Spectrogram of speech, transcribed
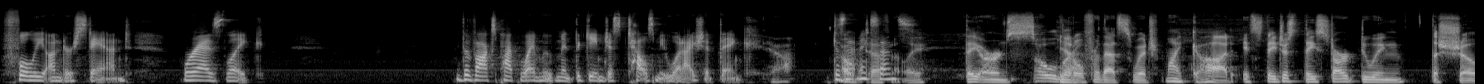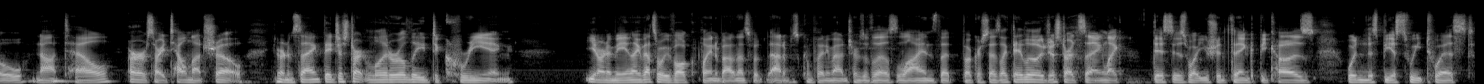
fully understand. Whereas like the Vox Populi movement, the game just tells me what I should think. Yeah. Does that make sense? They earn so little for that switch. My God, it's they just they start doing the show, not tell, or sorry, tell, not show. You know what I'm saying? They just start literally decreeing. You know what I mean? Like that's what we've all complained about. And that's what Adam's complaining about in terms of those lines that Booker says. Like they literally just start saying like, "This is what you should think," because wouldn't this be a sweet twist?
